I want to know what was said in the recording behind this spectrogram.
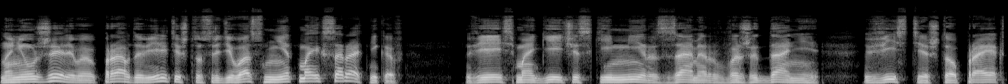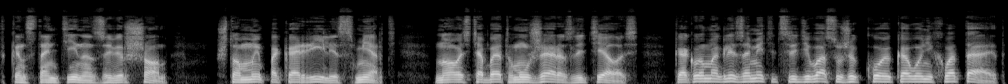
Но неужели вы правда верите, что среди вас нет моих соратников? Весь магический мир замер в ожидании, вести, что проект Константина завершен, что мы покорили смерть. Новость об этом уже разлетелась. Как вы могли заметить, среди вас уже кое-кого не хватает.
